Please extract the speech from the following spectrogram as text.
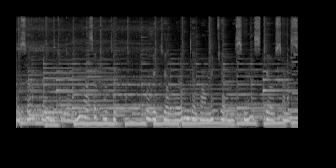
özel görüntülerini hazırladık. Bu videoların devamı gelmesini istiyorsanız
